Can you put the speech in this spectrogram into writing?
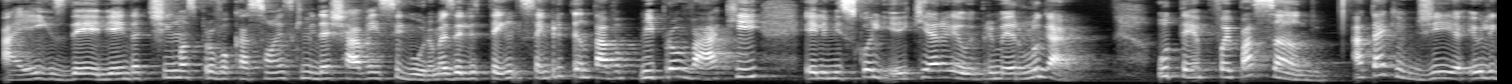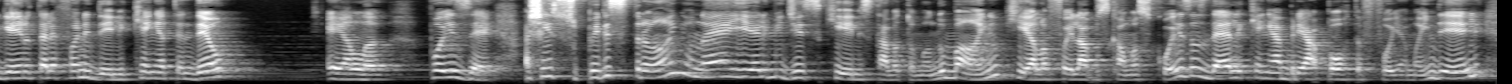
a ex dele ainda tinha umas provocações que me deixavam insegura, mas ele tem, sempre tentava me provar que ele me escolhia e que era eu em primeiro lugar. O tempo foi passando, até que um dia eu liguei no telefone dele. Quem atendeu? Ela, pois é, achei super estranho, né? E ele me disse que ele estava tomando banho, que ela foi lá buscar umas coisas dela e quem abriu a porta foi a mãe dele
